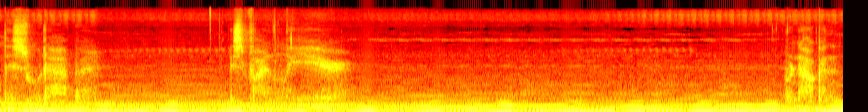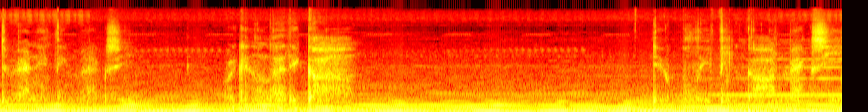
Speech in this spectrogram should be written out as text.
This would happen. It's finally here. We're not gonna do anything, Maxie. We're gonna let it come. Do you believe in God, Maxie?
